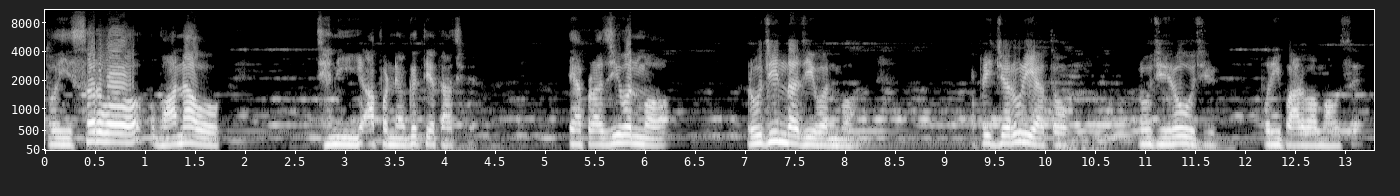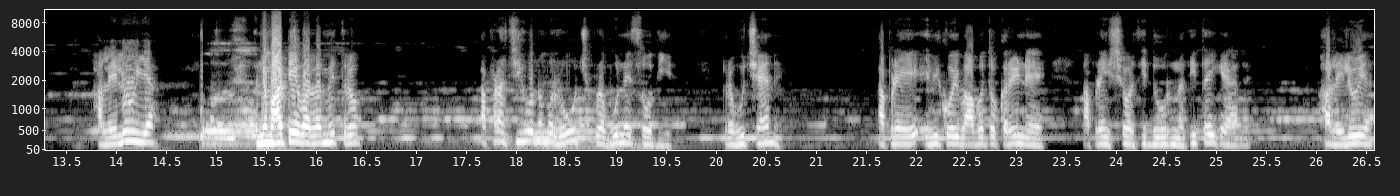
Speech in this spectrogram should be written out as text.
તો એ સર્વ વાનાઓ જેની આપણને અગત્યતા છે, એ આપણા જીવનમાં, રોજિંદા જીવનમાં આપણી જરૂરિયાતો રોજે રોજ પૂરી પાડવામાં આવશે. હાલેલુયા. અને માટે વાલા મિત્રો, આપણા જીવનમાં રોજ પ્રભુને શોધીએ. પ્રભુ છે ને? આપણે એવી કોઈ બાબતો કરીને આપણે ઈશ્વરથી દૂર નથી થઈ ગયા ને? હાલેલુયા.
